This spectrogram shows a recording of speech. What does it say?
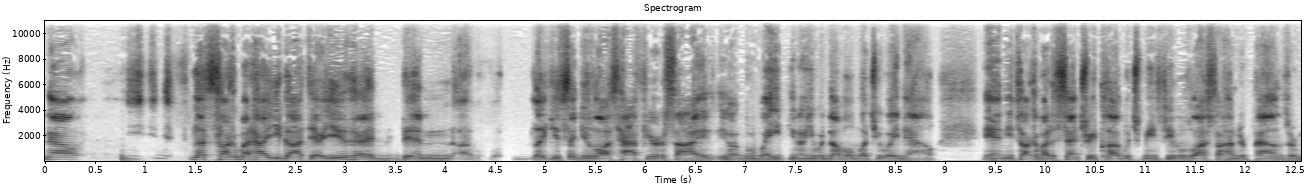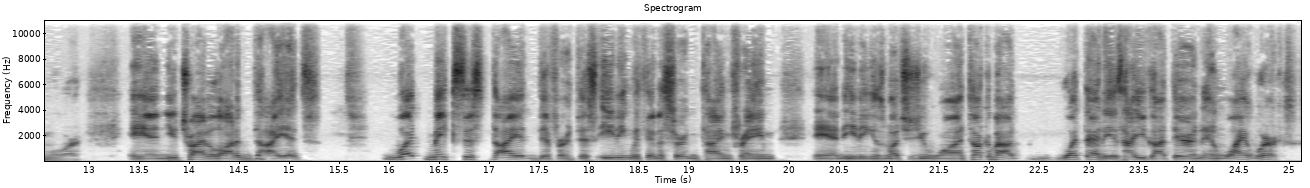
Now, let's talk about how you got there. You had been, uh, like you said, you lost half your size, you know, weight. You know, you were double what you weigh now, and you talk about a century club, which means people have lost hundred pounds or more. And you tried a lot of diets. What makes this diet different? This eating within a certain time frame and eating as much as you want. Talk about what that is, how you got there, and, and why it works.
